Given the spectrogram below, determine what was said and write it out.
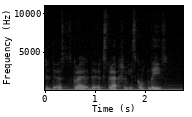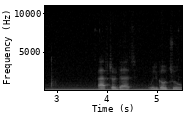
until the, the extraction is complete. After that we'll go to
